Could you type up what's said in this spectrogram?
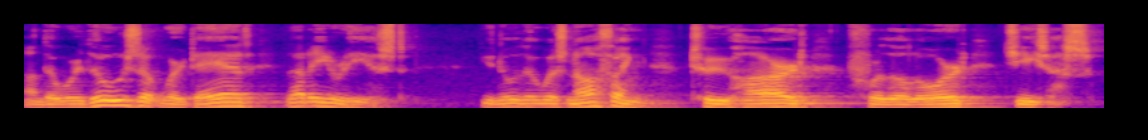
and there were those that were dead that He raised. You know, there was nothing too hard for the Lord Jesus.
